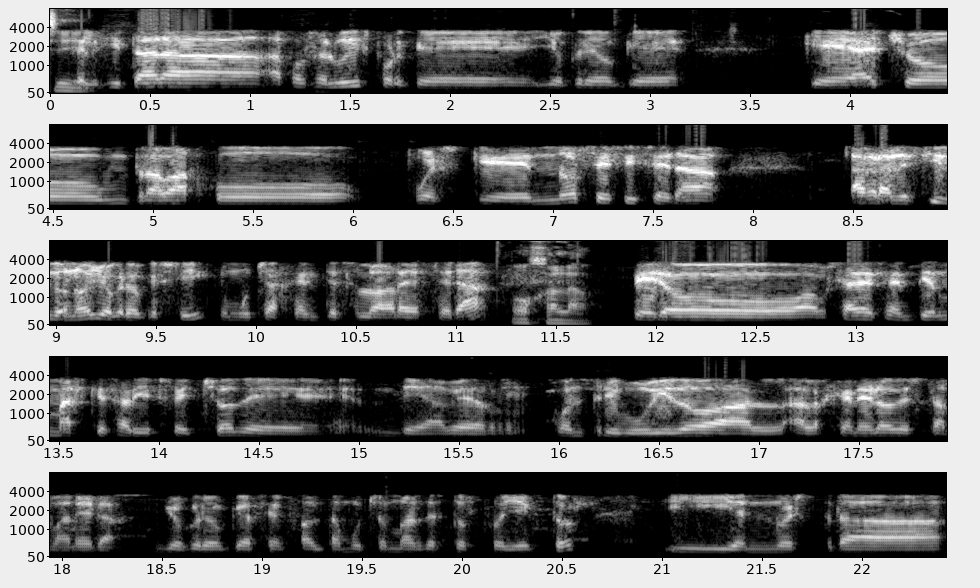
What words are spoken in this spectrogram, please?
Felicitar a, a José Luis porque yo creo que, que ha hecho un trabajo pues que no sé si será agradecido, ¿no? Yo creo que sí, que mucha gente se lo agradecerá. Ojalá. Pero se ha de sentir más que satisfecho de, haber contribuido al, género de esta manera. Yo creo que hacen falta muchos más de estos proyectos y en nuestra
